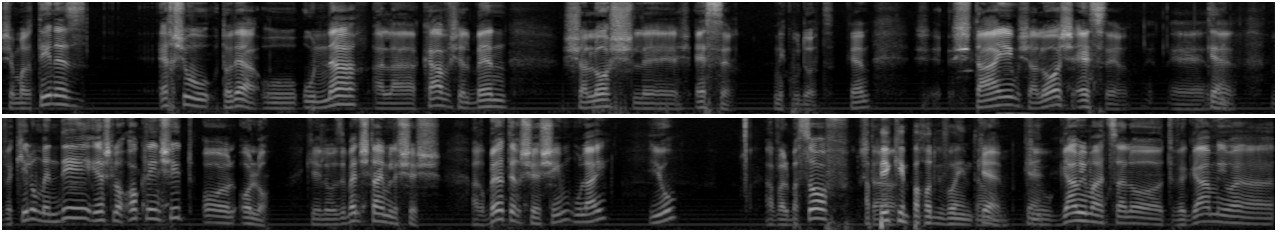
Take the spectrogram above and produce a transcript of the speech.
שמרטינז, איכשהו, אתה יודע, הוא, הוא נע על הקו של בין 3 ל-10 נקודות, כן? 2, 3, 10. כן. וכאילו מנדי, יש לו או clean sheet או, או לא. כאילו, זה בין 2 ל-6. הרבה יותר ששים אולי יהיו, אבל בסוף... שאתה- ה peakים פחות גבוהים, אתה כן, אומר. כאילו, גם עם ההצלות, וגם עם, ה...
